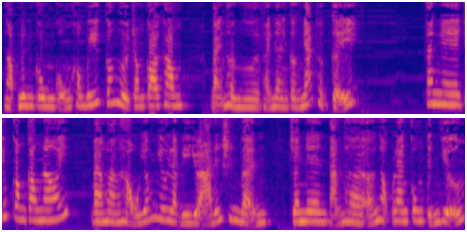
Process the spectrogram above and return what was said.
Ngọc Ninh Cung cũng không biết có người trông coi không, bản thân người phải nên cân nhắc thật kỹ. Ta nghe Trúc Công Công nói, bà Hoàng hậu giống như là bị dọa đến sinh bệnh, cho nên tạm thời ở Ngọc Lan Cung tĩnh dưỡng,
